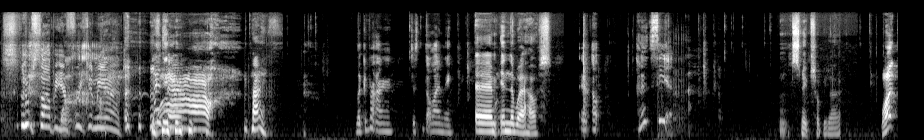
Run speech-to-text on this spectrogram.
Snoop, stop it! You're freaking me out. Wow. Hi. Looking for iron. Just don't mind me. Um, in the warehouse. And- oh, I didn't see it. Snoop's probably got it. What?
